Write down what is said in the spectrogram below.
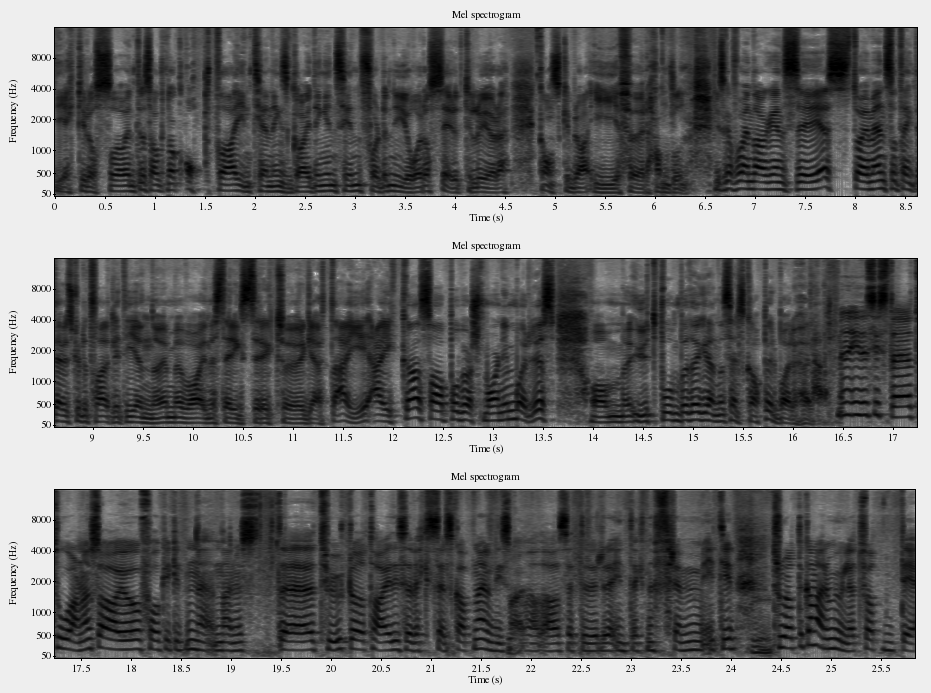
De jekker også interessant nok opp da inntjeningsguidingen sin for det nye året og ser ut til å gjør det ganske bra i førhandelen. Vi skal få inn dagens gjest, og imens så tenkte jeg vi skulle ta et lite gjenhør med hva investeringsdirektør Gaute Eie Eika sa på Børsmorgen i morges om utbombede grønne selskaper. Bare hør her. Men i de siste to årene så har jo folk ikke nærmest uh, turt å ta i disse vekstselskapene, eller de som da setter inntektene frem i tid. Mm. Tror du at det kan være mulighet for at det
